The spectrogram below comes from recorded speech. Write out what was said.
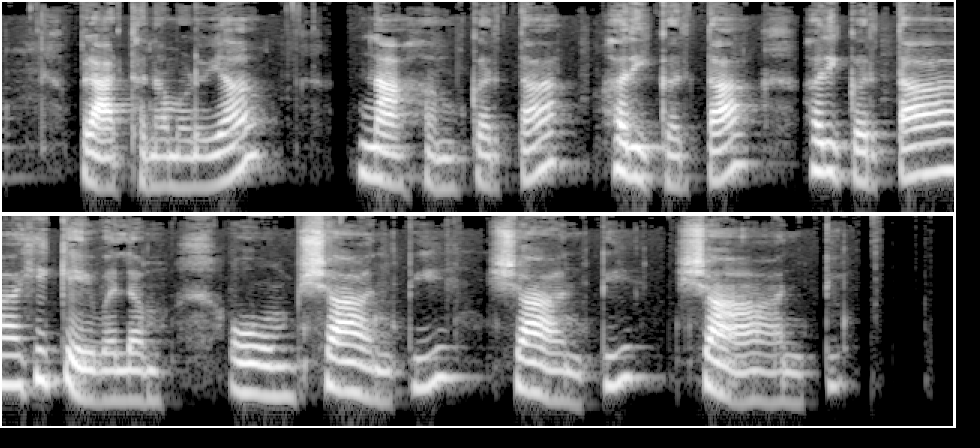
प्रार्थना म्हणूया. नाहम करता हरि करता हरि करता हि केवलम. ओम शांती शांती शांती.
